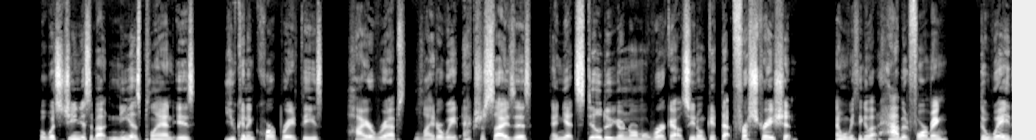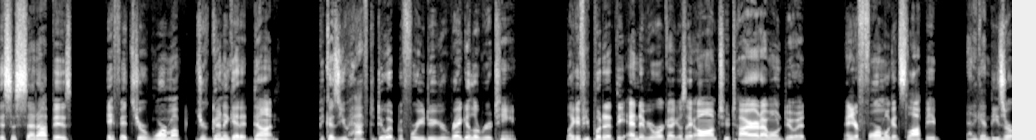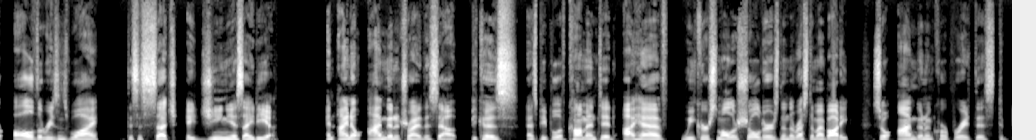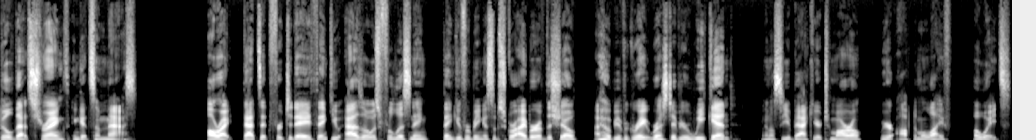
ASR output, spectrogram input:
But what's genius about Nia's plan is you can incorporate these higher reps, lighter weight exercises, and yet still do your normal workout so you don't get that frustration. And when we think about habit forming, the way this is set up is if it's your warm up, you're going to get it done because you have to do it before you do your regular routine. Like if you put it at the end of your workout, you'll say, Oh, I'm too tired. I won't do it and your form will get sloppy. And again, these are all of the reasons why this is such a genius idea. And I know I'm going to try this out because, as people have commented, I have weaker, smaller shoulders than the rest of my body. So I'm going to incorporate this to build that strength and get some mass. All right, that's it for today. Thank you, as always, for listening. Thank you for being a subscriber of the show. I hope you have a great rest of your weekend, and I'll see you back here tomorrow where your optimal life awaits.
